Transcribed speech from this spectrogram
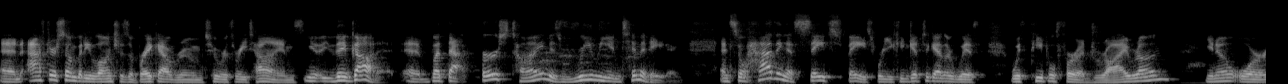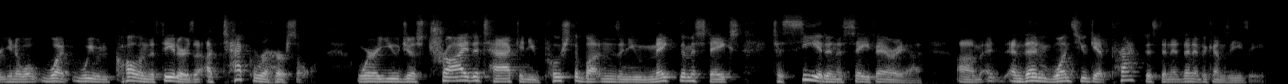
And after somebody launches a breakout room two or three times, you know, they've got it. Eh, but that first time is really intimidating. And so having a safe space where you can get together with with people for a dry run, you know, or you know what, what we would call in the theater is a tech rehearsal where you just try the tech and you push the buttons and you make the mistakes to see it in a safe area. Um, and, and then once you get practiced in it, then it becomes easy.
